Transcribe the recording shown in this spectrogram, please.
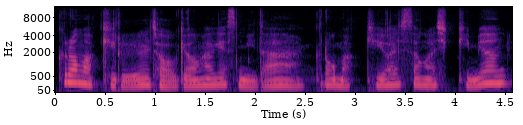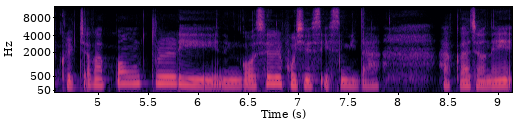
크로마키를 적용하겠습니다. 크로마키 활성화시키면 글자가 뻥 뚫리는 것을 보실 수 있습니다. 아까 전에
